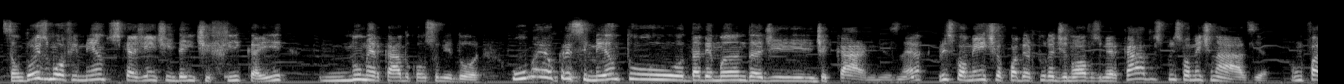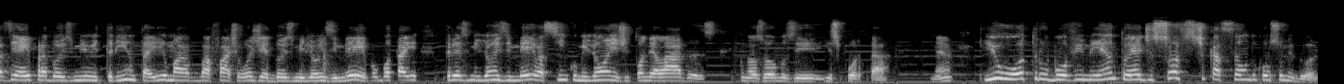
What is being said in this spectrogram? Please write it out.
São dois movimentos que a gente identifica aí no mercado consumidor. Uma é o crescimento da demanda de, de carnes, né? principalmente com a abertura de novos mercados, principalmente na Ásia. Vamos fazer aí para 2030 aí uma, uma, faixa, hoje é 2 milhões e meio, vamos botar aí 3 milhões e meio a 5 milhões de toneladas que nós vamos exportar. Né? E o outro movimento é de sofisticação do consumidor.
